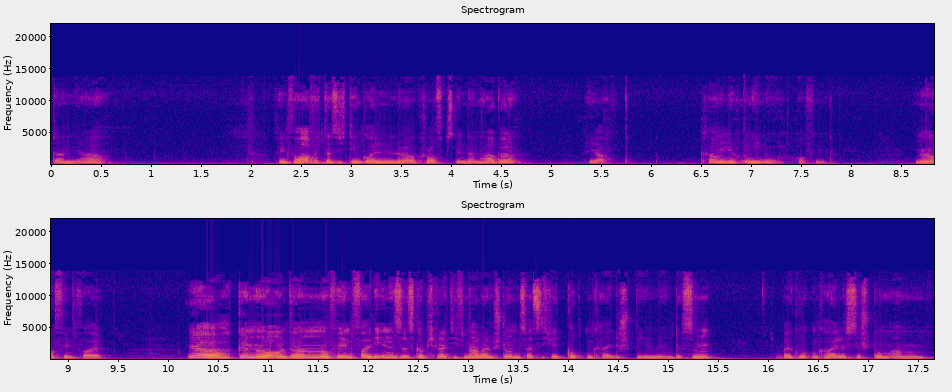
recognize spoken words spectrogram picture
Dann ja. Auf jeden Fall hoffe ich, dass ich den goldenen Lara Croft Skin dann habe. Ja. Kann man ja auch irgendwie nur hoffen. Na, auf jeden Fall. Ja, genau. Und dann auf jeden Fall, die Insel ist, glaube ich, relativ nah beim Sturm. Das heißt, ich werde Gruppenkeile spielen währenddessen. Bei Gruppenkeile ist der Sturm am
